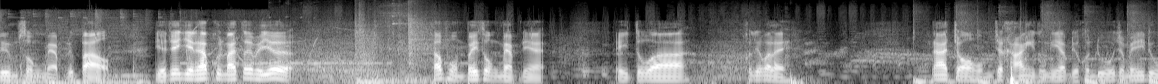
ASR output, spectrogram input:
ลืมส่งแมปหรือเปล่า เดี๋ยวใจเย็นครับคุณมาสเตอร์เพเยอร์ถ้าผมไปส่งแมปเนี่ยไอตัวเขาเรียกว่าอะไร หน้าจอผมจะค้างอยู่ตรงนี้ครับ เดี๋ยวคนดูจะไม่ได้ดู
